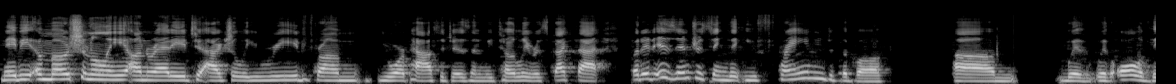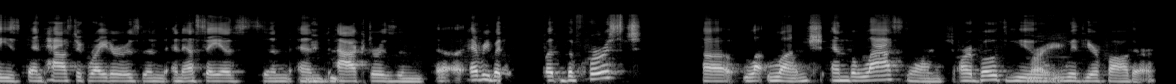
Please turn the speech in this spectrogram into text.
maybe emotionally unready to actually read from your passages, and we totally respect that. But it is interesting that you framed the book um, with with all of these fantastic writers and, and essayists and and mm-hmm. actors and uh, everybody. But the first uh, l- lunch and the last lunch are both you right. with your father,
